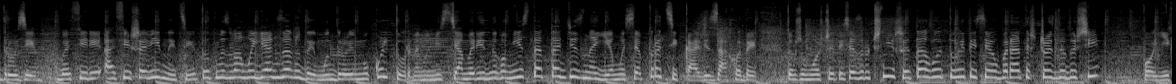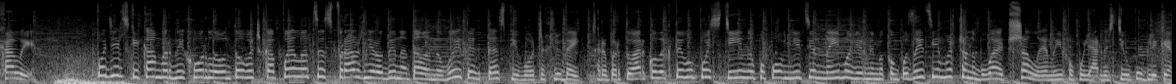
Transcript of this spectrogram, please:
друзі! В ефірі Афіша Вінниці. Тут ми з вами, як завжди, мундруємо культурними місцями рідного міста та дізнаємося про цікаві заходи. Тож умощуйтеся зручніше та готуйтеся обирати щось до душі. Поїхали! Подільський камерний хор Леонтович Капела це справжня родина талановитих та співочих людей. Репертуар колективу постійно поповнюється неймовірними композиціями, що набувають шаленої популярності у публіки.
